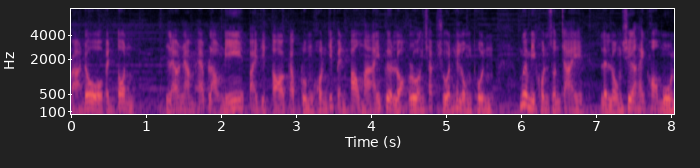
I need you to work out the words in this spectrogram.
Brado เป็นต้น แล้วนำแอปเหล่านี้ไปติดต่อกับกลุ่มคนที่เป็นเป้าหมาย เพื่อหลอกลวงชักชวนให้ลงทุน เมื่อมีคนสนใจและหลงเชื่อให้ข้อมูล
